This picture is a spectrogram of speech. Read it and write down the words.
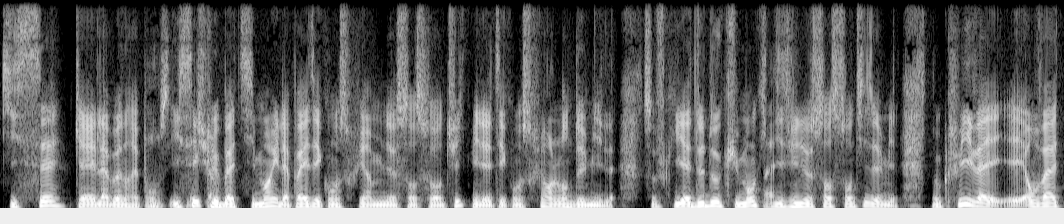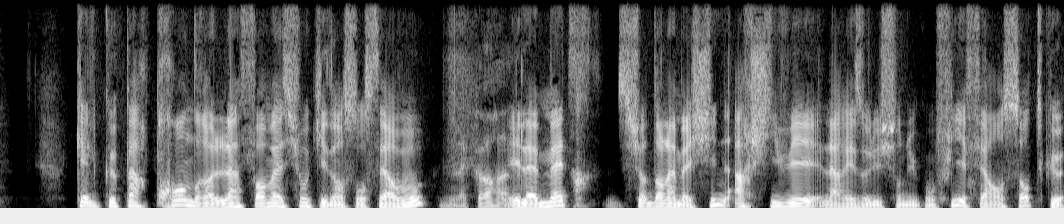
qui sait quelle est la bonne réponse. Il sait que le bâtiment, il n'a pas été construit en 1968, mais il a été construit en l'an 2000. Sauf qu'il y a deux documents qui disent 1968-2000. Donc lui, il va, on va quelque part prendre l'information qui est dans son cerveau et la mettre sur, dans la machine, archiver la résolution du conflit et faire en sorte que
